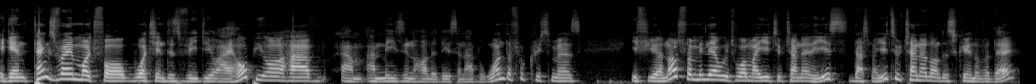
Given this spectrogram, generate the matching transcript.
Again, thanks very much for watching this video. I hope you all have um, amazing holidays and have a wonderful Christmas. If you are not familiar with what my YouTube channel is, that's my YouTube channel on the screen over there.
